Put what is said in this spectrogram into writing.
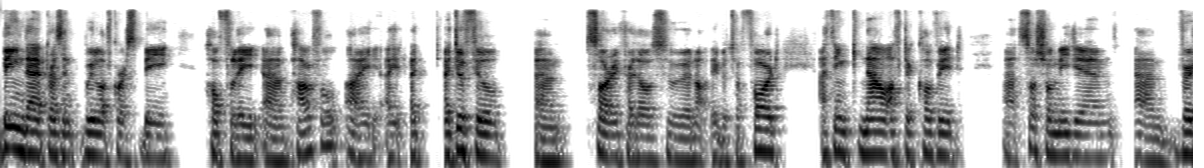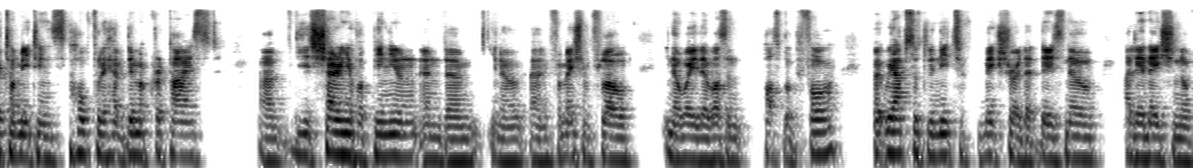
being there present will of course be hopefully um, powerful. I, I, I do feel um, sorry for those who are not able to afford. I think now after COVID, uh, social media, um, virtual meetings hopefully have democratized uh, the sharing of opinion and um, you know uh, information flow in a way that wasn't possible before. But we absolutely need to make sure that there's no alienation of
